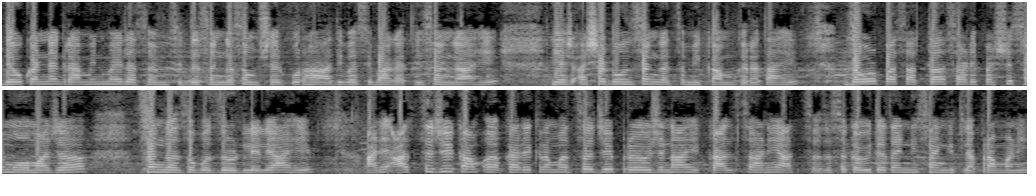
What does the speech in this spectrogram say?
देवकन्या ग्रामीण महिला स्वयंसिद्ध संघ समशेरपूर हा आदिवासी भागातील संघ आहे. या अशा दोन संघांचं मी काम करत आहे. जवळपास आता साडेपाचशे समूह माझ्या संघांसोबत जोडलेले आहे. आणि आजचं जे काम कार्यक्रमाचं जे प्रयोजन आहे कालचं आणि आजचं जसं कविताताईंनी सांगितल्याप्रमाणे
